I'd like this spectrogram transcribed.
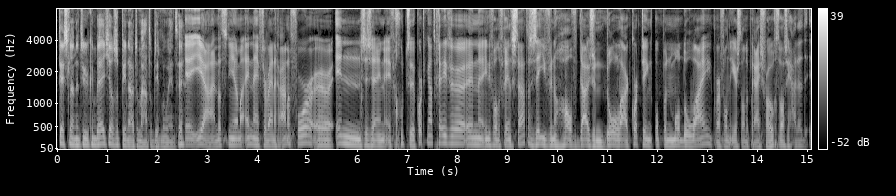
Tesla natuurlijk een beetje als een pinautomaat op dit moment. Hè? Eh, ja, en dat is niet helemaal. En heeft er weinig aandacht voor. Uh, en ze zijn even goed uh, korting aan het geven in, in ieder geval de Verenigde Staten. 7.500 dollar korting op een Model Y, waarvan eerst dan de prijs verhoogd was. Ja, dat,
